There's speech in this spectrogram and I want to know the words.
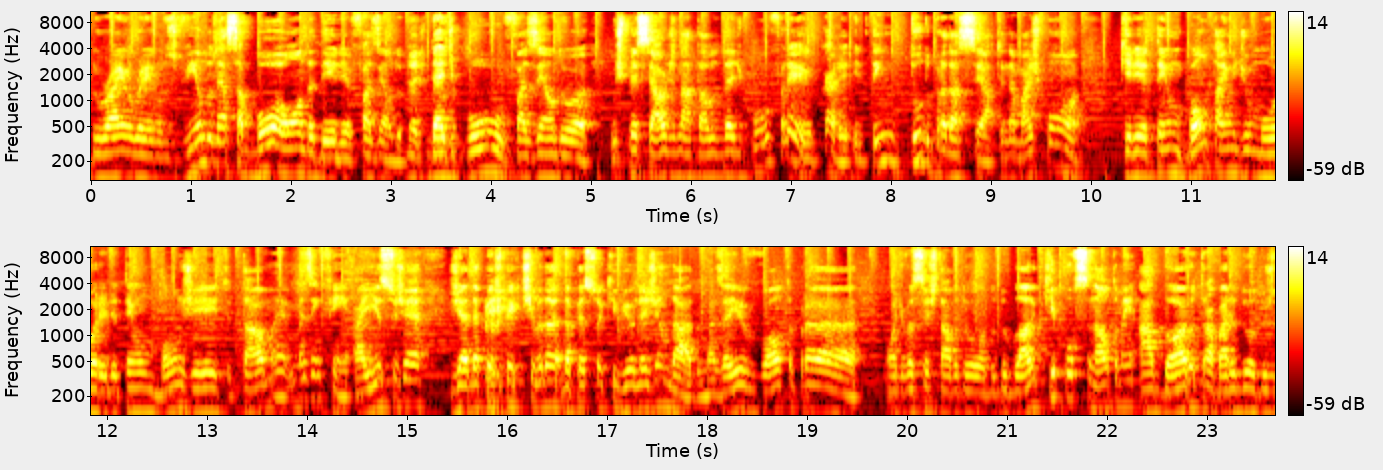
do Ryan Reynolds vindo nessa boa onda dele, fazendo Deadpool. Deadpool, fazendo o especial de Natal do Deadpool, eu falei, cara, ele tem tudo pra dar certo, ainda mais com que ele tem um bom time de humor, ele tem um bom jeito e tal, mas, mas enfim, aí isso já, é- já é da perspectiva da, da pessoa que viu legendado, mas aí volta pra onde você estava do, do dublado, que por sinal também adoro o trabalho do- dos,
